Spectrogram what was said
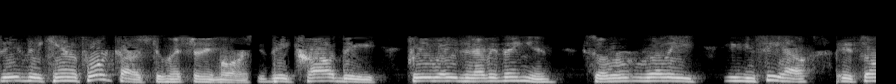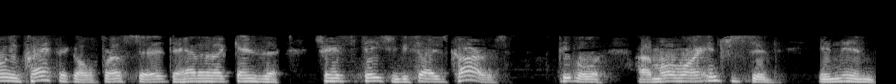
they, they can't afford cars too much anymore. They crowd the freeways and everything. And so really, you can see how it's only practical for us to, to have other kinds of transportation besides cars people are more and more interested in, in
